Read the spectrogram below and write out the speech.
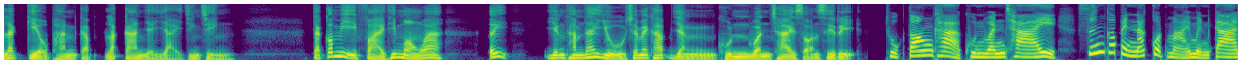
และเกี่ยวพันกับหลักการใหญ่ ๆ จริง ๆ แต่ก็มีอีกฝ่ายที่มองว่า เอ้ย ยังทำได้อยู่ใช่ไหมครับ อย่างคุณวันชัยสอนสิริ ถูกต้องค่ะ คุณวันชัย ซึ่งก็เป็นนักกฎหมายเหมือนกัน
